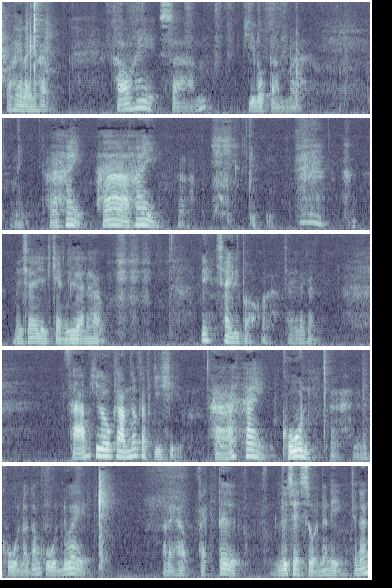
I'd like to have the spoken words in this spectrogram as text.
เขาให้อะไรนะครับเขาให้ 3 กิโลกรัมมา หาให้ห้าให้ ไม่ใช่แข่งเรือนะครับ เอ๊ะใช่หรือเปล่าใช่แล้วกัน 3 กิโลกรัมเท่ากับกี่ขีด หาให้คูณอ่าคูณเราต้องคูณด้วยอะไรครับแฟกเตอร์หรือเศษส่วนนั่นเอง ฉะนั้น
